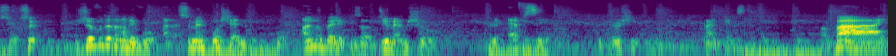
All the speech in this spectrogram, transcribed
Sur ce, je vous donne rendez-vous à la semaine prochaine pour un nouvel épisode du même show, le FC Leadership Podcast. Bye bye!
